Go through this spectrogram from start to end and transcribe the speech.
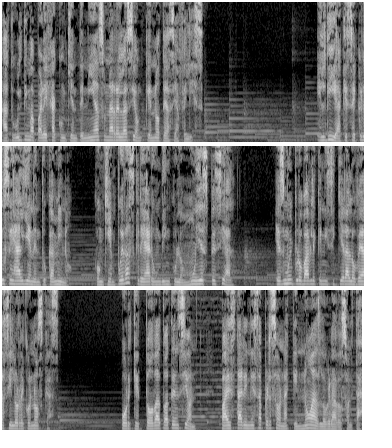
a tu última pareja con quien tenías una relación que no te hacía feliz. El día que se cruce alguien en tu camino con quien puedas crear un vínculo muy especial, es muy probable que ni siquiera lo veas y lo reconozcas, porque toda tu atención va a estar en esa persona que no has logrado soltar.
